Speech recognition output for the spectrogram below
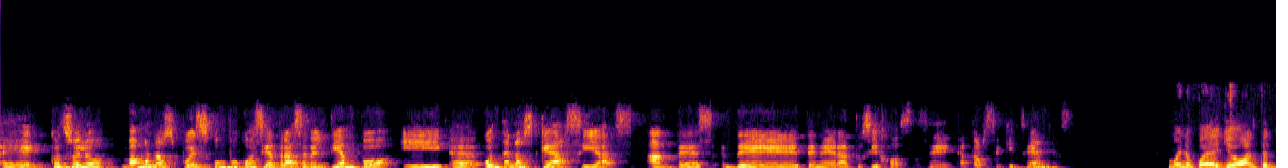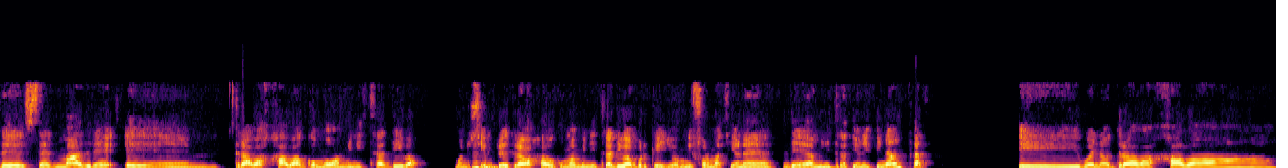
Eh, Consuelo, vámonos pues un poco hacia atrás en el tiempo y eh, cuéntanos qué hacías antes de tener a tus hijos, hace 14, 15 años. Bueno, pues yo antes de ser madre eh, trabajaba como administrativa bueno, siempre he trabajado como administrativa porque yo, mi formación es de administración y finanzas. Y bueno, trabajaba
